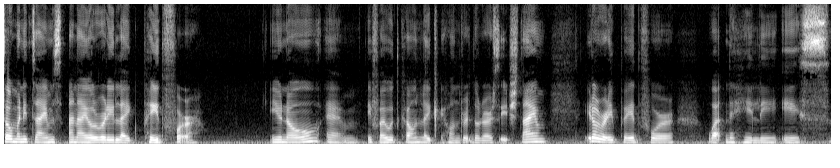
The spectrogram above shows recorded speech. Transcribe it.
so many times and I already like paid for you know, um, if I would count like hundred dollars each time, it already paid for what Nahili is.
